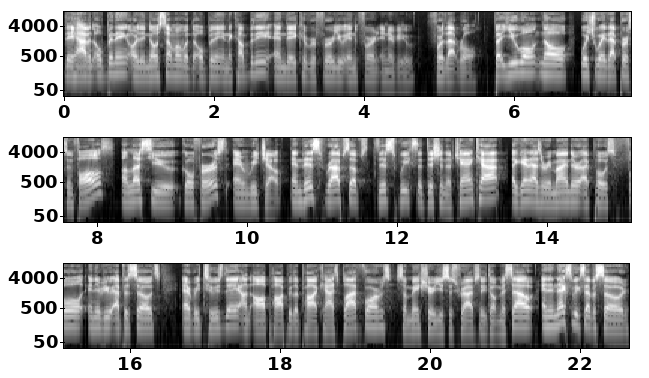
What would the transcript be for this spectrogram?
they have an opening or they know someone with an opening in the company and they could refer you in for an interview for that role. But you won't know which way that person falls unless you go first and reach out. And this wraps up this week's edition of ChanCap. Again, as a reminder, I post full interview episodes every Tuesday on all popular podcast platforms. So make sure you subscribe so you don't miss out. And in next week's episode,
